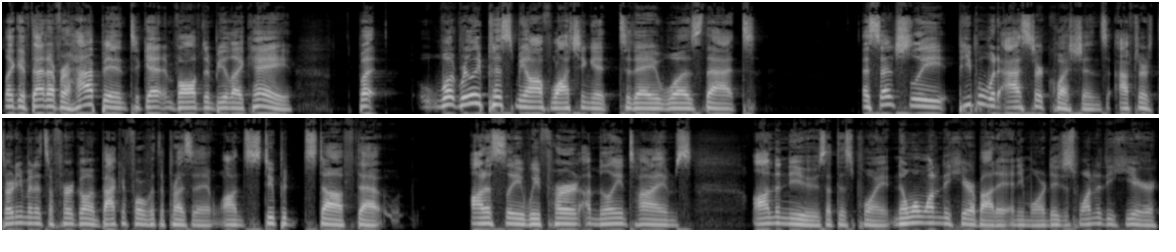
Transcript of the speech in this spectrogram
Like if that ever happened, to get involved and be like, hey, but what really pissed me off watching it today was that essentially people would ask her questions after 30 minutes of her going back and forth with the president on stupid stuff that honestly we've heard a million times on the news at this point. No one wanted to hear about it anymore. They just wanted to hear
